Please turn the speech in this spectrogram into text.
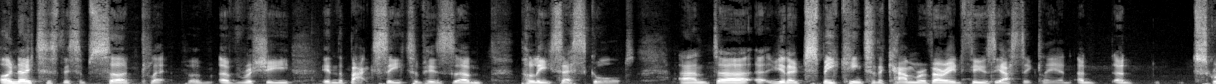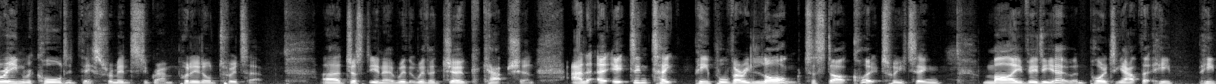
I noticed this absurd clip of, of Rishi in the back seat of his um, police escort, and uh, you know speaking to the camera very enthusiastically, and and, and screen recorded this from Instagram, put it on Twitter uh, just you know with with a joke caption, and uh, it didn't take people very long to start quote tweeting my video and pointing out that he he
